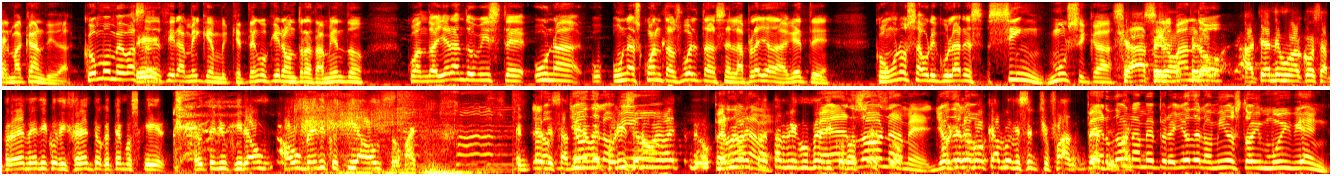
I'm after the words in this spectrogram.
Alma Cándida. ¿Cómo me vas Sí. a decir a mí que, que tengo que ir a un tratamiento cuando ayer anduviste una, unas cuantas vueltas en la playa de Aguete con unos auriculares sin música, Xa, pero, silbando? pero aténdeme unha cosa, pero é médico diferente que temos que ir. Eu teño que ir a un, a un médico e ti a outro, Maki. Entonces, Lo- a mí yo de me, por mío- non me vai, non, non me vai perdóname, tratar ningún médico perdóname, yo de lo- levo cabo desenchufado. ¿entiendes, Perdóname, pero yo de lo mío estoy muy bien.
